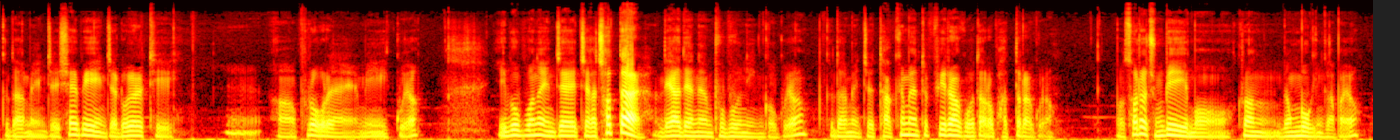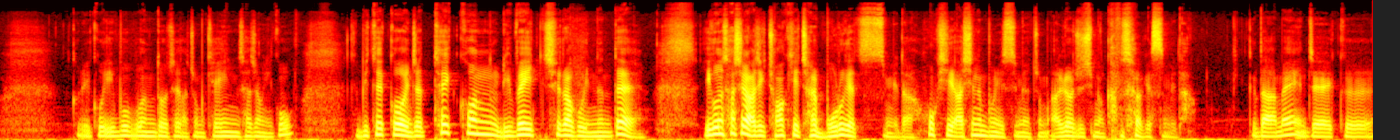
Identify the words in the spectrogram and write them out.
그다음에 이제 쉐비 이제 로열티 어, 프로그램이 있고요. 이 부분은 이제 제가 첫 달 내야 되는 부분인 거고요. 그 다음에 이제 다큐멘트 피라고 따로 받더라고요. 뭐 서류 준비 뭐 그런 명목인가 봐요. 그리고 이 부분도 제가 좀 개인 사정이고 그 밑에 거 이제 테이크온 리베이츠라고 있는데 이건 사실 아직 정확히 잘 모르겠습니다. 혹시 아시는 분 있으면 좀 알려주시면 감사하겠습니다. 그 다음에 이제 그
